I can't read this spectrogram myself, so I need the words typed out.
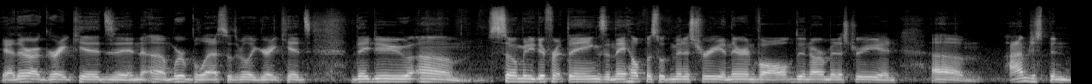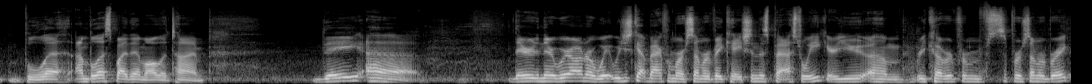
Yeah, there are great kids, and um, we're blessed with really great kids. They do um, so many different things, and they help us with ministry, and they're involved in our ministry. And um, I'm just been blessed. I'm blessed by them all the time. They. Uh, they're in there. We're on our way. We just got back from our summer vacation this past week. Are you um, recovered from for summer break?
